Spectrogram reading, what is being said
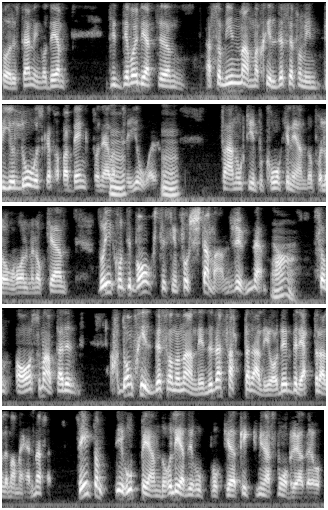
föreställning och det, det, det var ju det att eh, Alltså min mamma skilde sig från min biologiska pappa Bengt då när jag var Mm. tre år. Mm. För han åkte in på kåken igen då på Långholmen och eh, då gick hon tillbaks till sin första man, Rune. Ja. Som, ja, som alltid hade, de skildes av någon anledning. Det där fattade aldrig jag, det berättar aldrig mamma Helma. Sen gick de ihop igen då och levde ihop och eh, fick mina småbröder. Och,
